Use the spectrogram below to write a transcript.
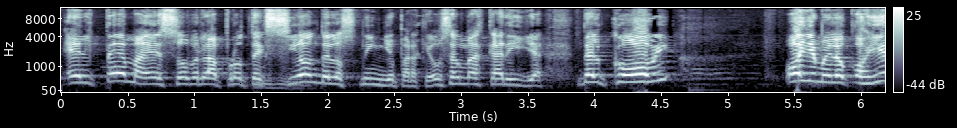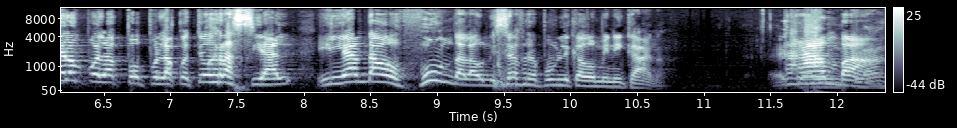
El tema es sobre la protección de los niños para que usen mascarilla del COVID. Oye, me lo cogieron por la, por, la cuestión racial y le han dado funda a la UNICEF República Dominicana. ¡Caramba!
